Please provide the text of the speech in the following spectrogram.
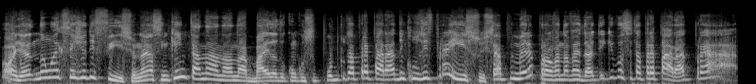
Olha, não é que seja difícil, né? Assim, quem está na, na, na, baila do concurso público está preparado, inclusive, para isso. Isso é a primeira prova, na verdade, de que você está preparado para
